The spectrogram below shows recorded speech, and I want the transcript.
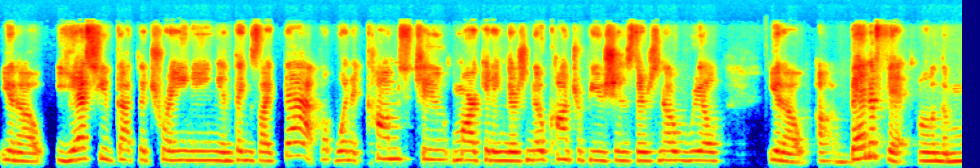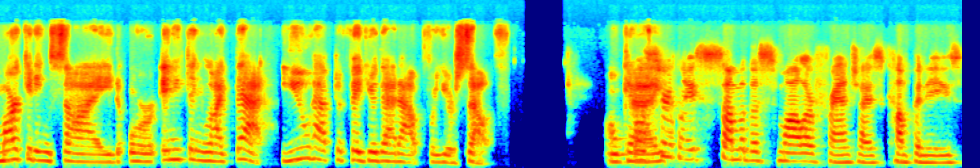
you know, yes, you've got the training and things like that, but when it comes to marketing, there's no contributions, there's no real you know uh, benefit on the marketing side or anything like that you have to figure that out for yourself okay. well, certainly some of the smaller franchise companies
